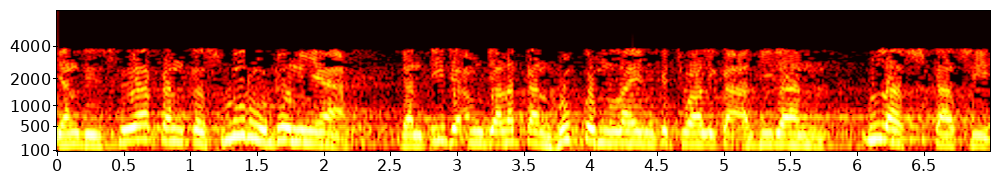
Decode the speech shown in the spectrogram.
yang disiapkan ke seluruh dunia dan tidak menjalankan hukum lain kecuali keadilan belas kasih.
